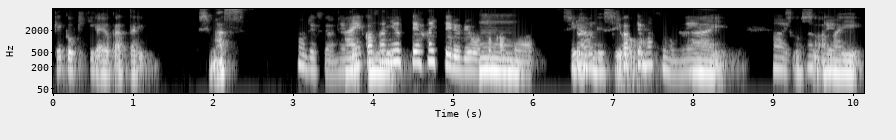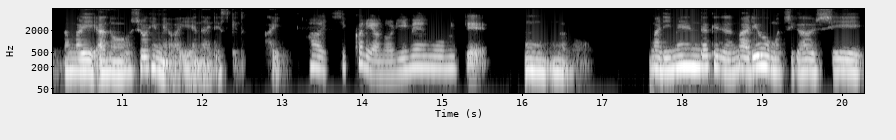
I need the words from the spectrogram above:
結構効きが良かったりします。そうですよね。はい、メーカーさんによって入ってる量とかも、違うんですよ。違ってますもんね。はい。はい。そうそう。あんまり、あんまり、あの、商品名は言えないですけど。はい。はい。しっかり、あの、利面を見て、うんうん。あのまあ、利面だけじゃ、まあ、量も違うし、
